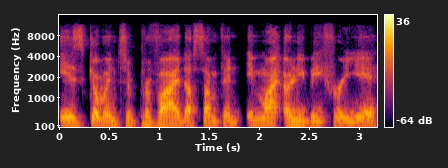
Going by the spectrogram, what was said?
is going to provide us something. It might only be for a year.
